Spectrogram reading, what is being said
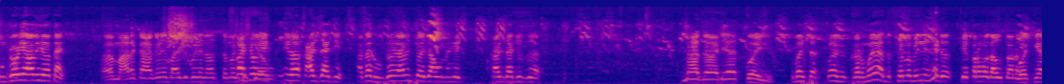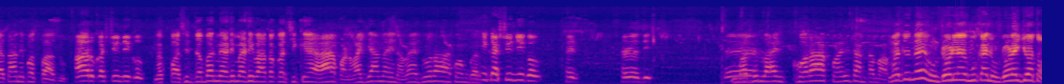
ઊંધોળી આવી હતા હવે મારે કાગળે બાજુ પડે ના તમે કશો એક- કાલ જાજે. આ તાર આવે ચોઈ જાવું નહીં. કાલ જાજુ તું. ના જવા દે કોઈ નહીં. ભાઈ સર, કોઈ કર્મ યાદ? થેલો મિલી હેડ ખેતરમાં જાવ તારે. કોઈ કહેતા નહીં પછી પાછું. હારું કશું નહીં કહું. નક પછી જબર મેઠી મેઠી વાતો કરશી કે હા ભણવા ગયા નહીં ને હવે જોરા કોમ કર ઈ કશું નહીં કહું. હેડ હેડ હજી. મજૂર લાઈન ખોરાક પડી તા તમાર. તમારે નહીં ઊંધોળી હું કાલે ગયો તો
